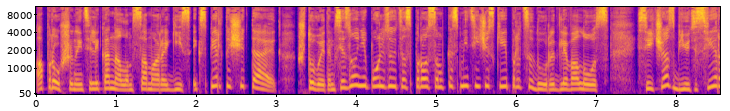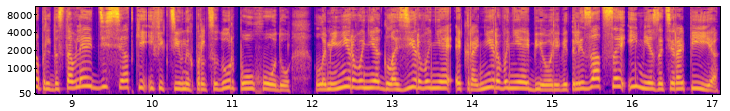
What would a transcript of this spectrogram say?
Опрошенные телеканалом «Самара ГИС» эксперты считают, что в этом сезоне пользуются спросом косметические процедуры для волос. Сейчас бьюти-сфера предоставляет десятки эффективных процедур по уходу. Ламинирование, глазирование, экранирование, биоревитализация и мезотерапия.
